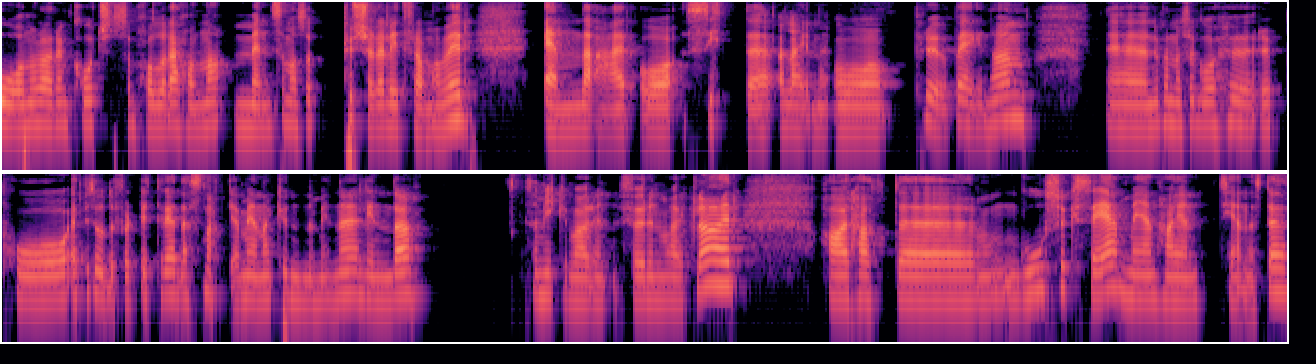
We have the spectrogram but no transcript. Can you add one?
og når du har en coach som holder deg i hånda, men som også pusher deg litt framover, enn det er å sitte aleine og prøve på egen hånd. Eh, du kan også gå og høre på episode 43. Der snakker jeg med en av kundene mine, Linda, som gikk før hun var klar. Har hatt uh, god suksess med en high end-tjeneste.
